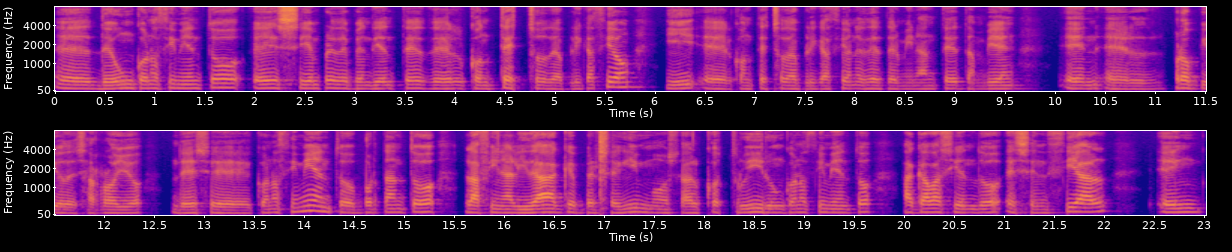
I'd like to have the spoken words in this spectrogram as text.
eh, de un conocimiento es siempre dependiente del contexto de aplicación y eh, el contexto de aplicación es determinante también en el propio desarrollo de ese conocimiento. Por tanto, la finalidad que perseguimos al construir un conocimiento acaba siendo esencial en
